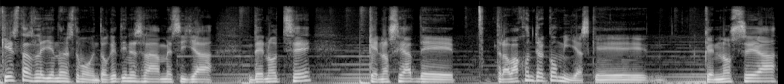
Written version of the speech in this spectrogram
¿qué estás leyendo en este momento? ¿Qué tienes en la mesilla de noche que no sea de trabajo entre comillas, que, que no sea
